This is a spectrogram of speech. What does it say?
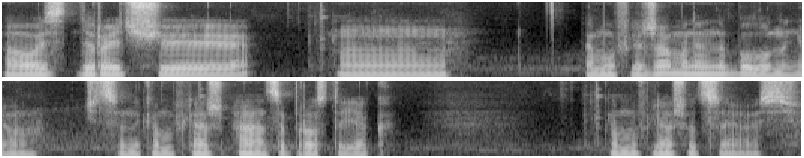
А ось, до речі, камуфляжа в мене не було на нього. Чи це не камуфляж? А, це просто як камуфляж оце ось.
